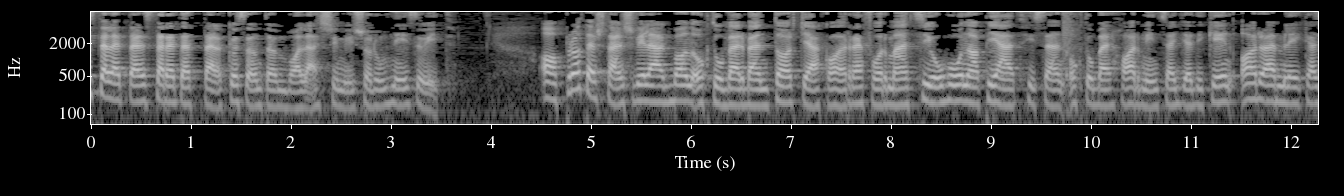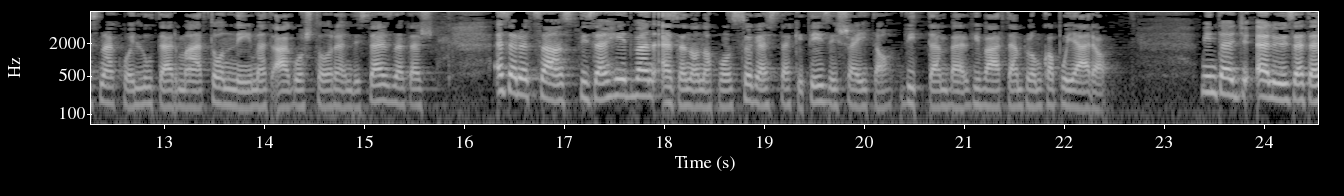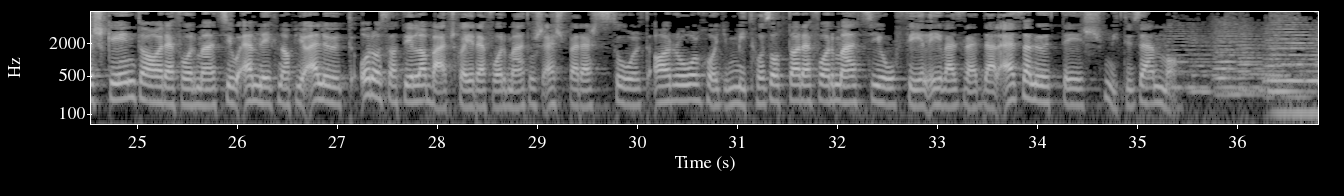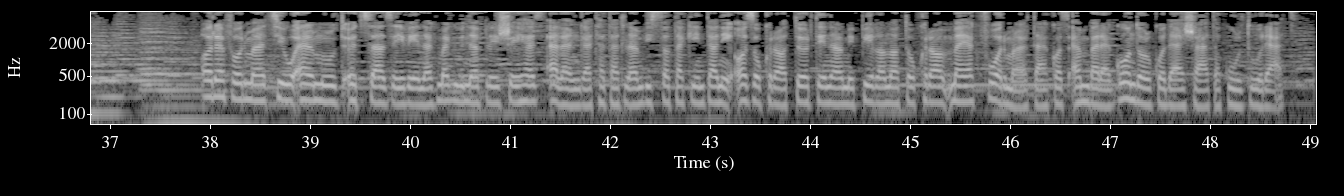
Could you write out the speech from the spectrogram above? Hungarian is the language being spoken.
Tisztelettel, szeretettel köszöntöm vallási műsorunk nézőit. A protestáns világban októberben tartják a reformáció hónapját, hiszen október 31-én arra emlékeznek, hogy Luther Márton német Ágoston rendi szerzetes 1517-ben ezen a napon szögezte ki téziseit a Wittenbergi vártemplom kapujára. Mint egy előzetesként a reformáció emléknapja előtt Orosz Attila bácskai református esperes szólt arról, hogy mit hozott a reformáció fél évezreddel ezelőtt, és mit üzen ma. A reformáció elmúlt 500 évének megünnepléséhez elengedhetetlen visszatekinteni azokra a történelmi pillanatokra, melyek formálták az emberek gondolkodását, a kultúrát.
